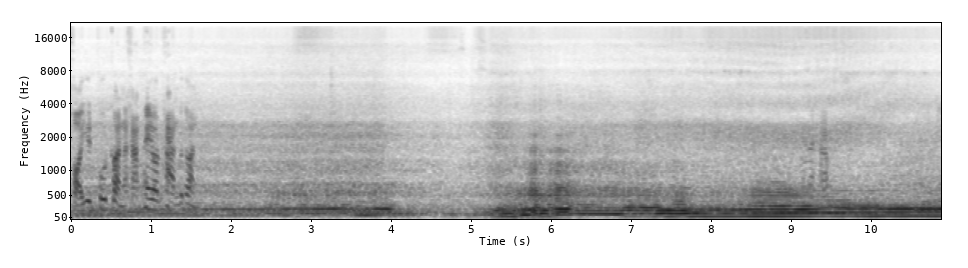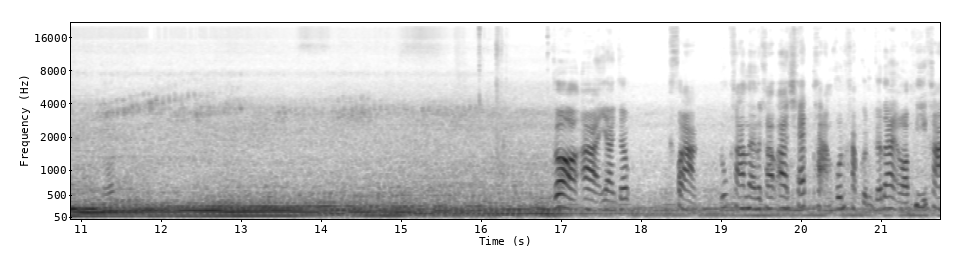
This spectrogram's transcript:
ขอหยุดพูดก่อนนะครับ ให้รถผ่านไปก่อน นะครับรถก็ อยากจะฝากลูกค้าหน่อยนะครับอาแชทถามคนขับก่อนก็ได้อ๋อพี่คะ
